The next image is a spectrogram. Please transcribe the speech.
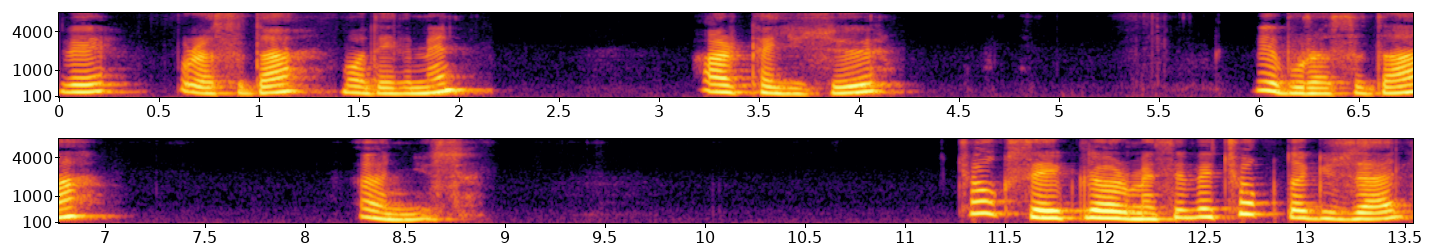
ve Burası da modelimin arka yüzü ve burası da ön yüzü. Çok zevkli örmesi ve çok da güzel.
